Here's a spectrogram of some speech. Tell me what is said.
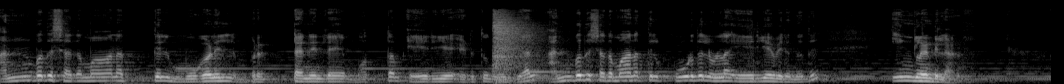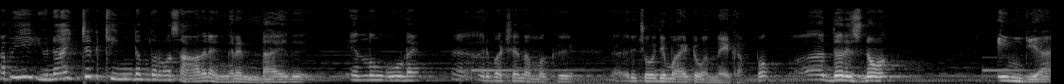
അൻപത് ശതമാനത്തിൽ മുകളിൽ ബ്രിട്ടനിലെ മൊത്തം ഏരിയ എടുത്തു നോക്കിയാൽ അൻപത് ശതമാനത്തിൽ കൂടുതലുള്ള ഏരിയ വരുന്നത് ഇംഗ്ലണ്ടിലാണ്. അപ്പോൾ ഈ യുണൈറ്റഡ് കിങ്ഡം എന്ന് സാധനം എങ്ങനെ ഉണ്ടായത് എന്നും കൂടെ ഒരു പക്ഷേ നമുക്ക് ഒരു ചോദ്യമായിട്ട് വന്നേക്കാം. അപ്പോൾ there is no India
